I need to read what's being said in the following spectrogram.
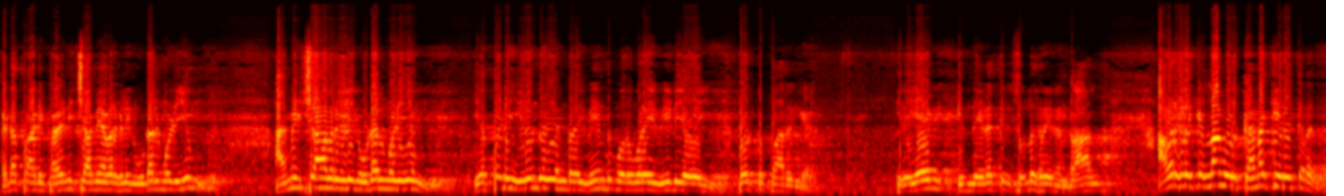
எடப்பாடி பழனிசாமி அவர்களின் உடல் மொழியும் அமித்ஷா அவர்களின் உடல் மொழியும் எப்படி இருந்தது என்பதை மீண்டும் ஒரு முறை வீடியோவை போட்டு பாருங்கள். இதை ஏன் இந்த இடத்தில் சொல்லுகிறேன் என்றால் அவர்களுக்கெல்லாம் ஒரு கணக்கு இருக்கிறது.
